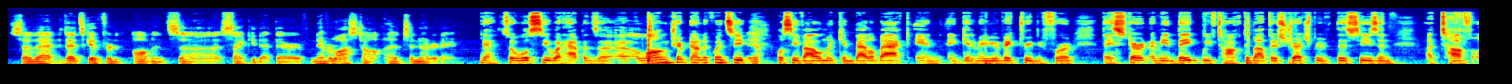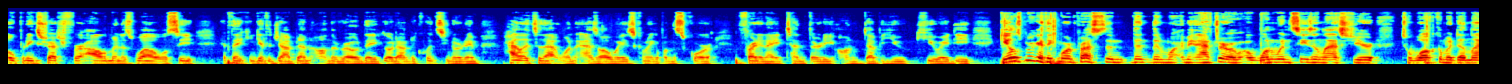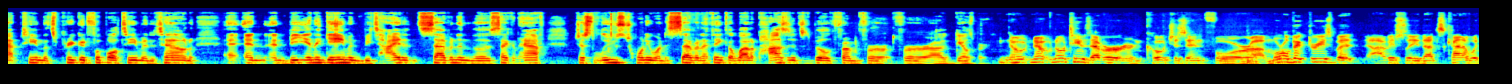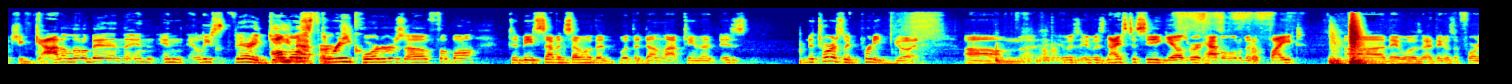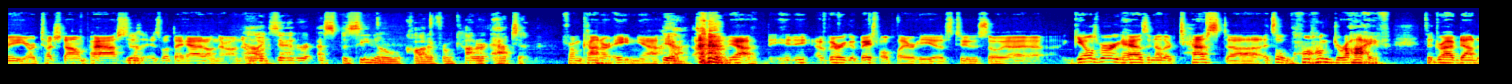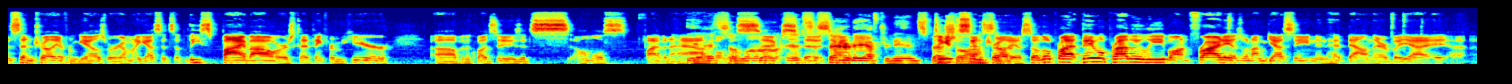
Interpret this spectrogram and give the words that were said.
So that that's good for Albans' uh, psyche that they're never lost to, uh, to Notre Dame. Yeah, so we'll see what happens. A, a long trip down to Quincy. Yeah. We'll see if Alleman can battle back and, and get maybe a victory before they start. I mean, they we've talked about their stretch this season, a tough opening stretch for Alleman as well. We'll see if they can get the job done on the road. They go down to Quincy, Notre Dame. Highlights of that one, as always, coming up on the score Friday night, 10:30 on WQAD. Galesburg, I think, more impressed than than, than I mean, after a, a one-win season last year, to welcome a Dunlap team that's a pretty good football team into town and and, and be in a game and be tied at seven in the second half, just lose 21 to seven. I think a lot of positives to build from for for uh, Galesburg. no, no, no teams ever and coaches in for uh, moral victories, but obviously that's kind of what you got a little bit in, in, in at least Very almost effort. three quarters of football to be seven seven with a with a Dunlap team that is notoriously pretty good. Um, it was it was nice to see Galesburg have a little bit of fight. Uh, they was I think it was a 48 yard touchdown pass is, is what they had on their on their run Alexander Espacino caught it from Connor Atten. From Connor Ayton. Yeah, Yeah. um, yeah, a very good baseball player he is too. So uh, Galesburg has another test. Uh, it's a long drive to drive down to Centralia from Galesburg. I'm gonna guess it's at least five hours because I think from here uh, up in the Quad Cities it's almost five and a half, yeah, it's a almost long. six. It's to- a to get- Saturday afternoon to get to Centralia. So they'll probably they will probably leave on Friday, is what I'm guessing, and head down there. But yeah,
